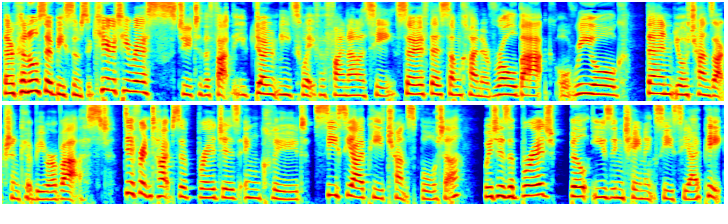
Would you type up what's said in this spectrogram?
There can also be some security risks due to the fact that you don't need to wait for finality. So, if there's some kind of rollback or reorg, then your transaction could be reversed. Different types of bridges include CCIP Transporter, which is a bridge built using Chainlink CCIP.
